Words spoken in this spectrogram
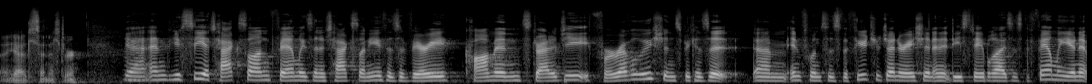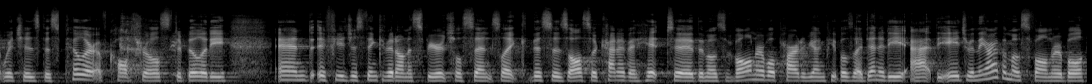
yeah, it's sinister. Yeah, and you see attacks on families and attacks on youth as a very common strategy for revolutions because it um, influences the future generation and it destabilizes the family unit, which is this pillar of cultural stability. And if you just think of it on a spiritual sense, like this is also kind of a hit to the most vulnerable part of young people's identity at the age when they are the most vulnerable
